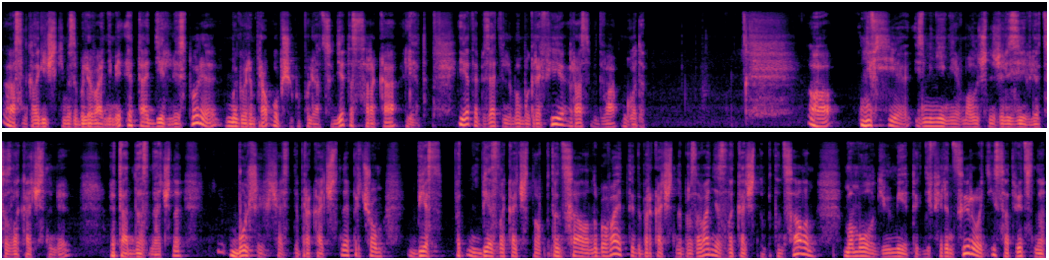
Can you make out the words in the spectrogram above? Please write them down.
а, с онкологическими заболеваниями, это отдельная история. Мы говорим про общую популяцию, где-то с 40 лет. И это обязательно маммография раз в два года. А, не все изменения в молочной железе являются злокачественными. Это однозначно. Большая их часть доброкачественная, причем без, без злокачественного потенциала. Но бывает и доброкачественное образование с злокачественным потенциалом. Мамологи умеют их дифференцировать и, соответственно,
